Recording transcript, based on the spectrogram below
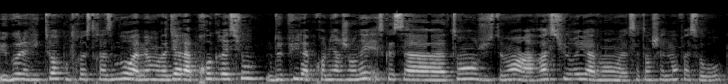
Hugo, la victoire contre Strasbourg, et même on va dire la progression depuis la première journée, est-ce que ça tend justement à rassurer avant euh, cet enchaînement face au groupe?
